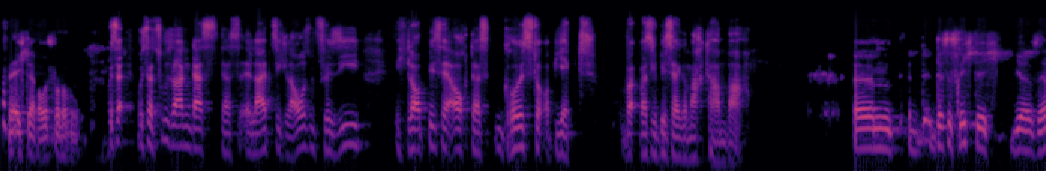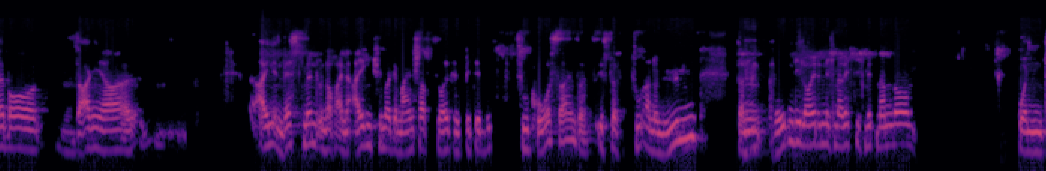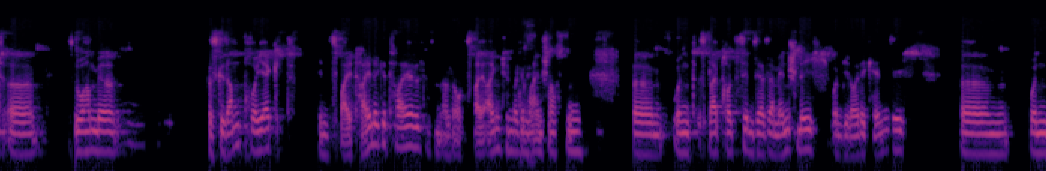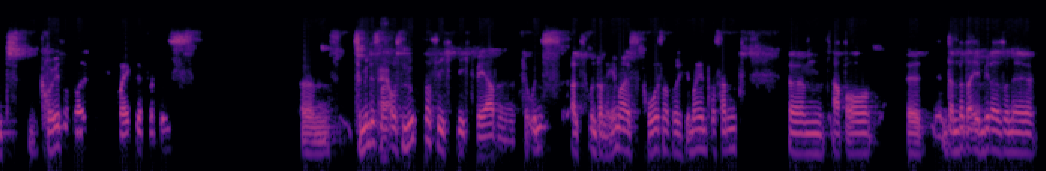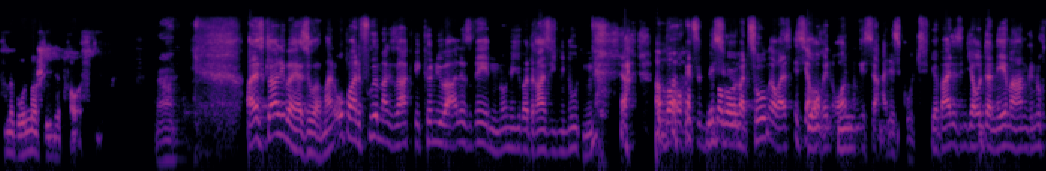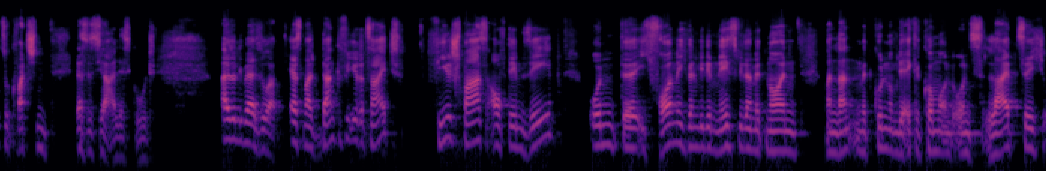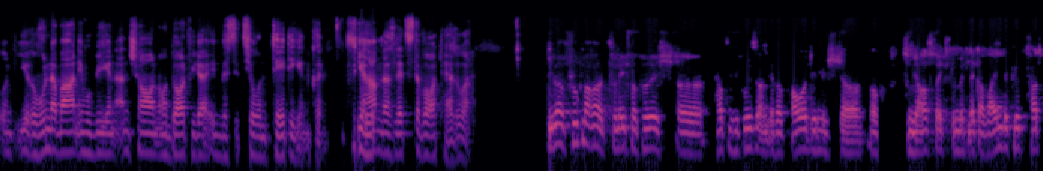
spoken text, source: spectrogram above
eine echte Herausforderung. Ich muss, muss dazu sagen, dass, dass Leipzig-Lausen für Sie, ich glaube, bisher auch das größte Objekt, was Sie bisher gemacht haben, war. Ähm, das ist richtig. Wir selber sagen ja, ein Investment und auch eine Eigentümergemeinschaft sollte bitte nicht zu groß sein, sonst ist das zu anonym. Dann mhm. reden die Leute nicht mehr richtig miteinander. Und äh, so haben wir das Gesamtprojekt in zwei Teile geteilt. Das sind also auch zwei Eigentümergemeinschaften. Ähm, und es bleibt trotzdem sehr, sehr menschlich und die Leute kennen sich. Ähm, und größer sollten die Projekte für uns ähm, zumindest mal aus Nutzersicht nicht werden. Für uns als Unternehmer ist groß natürlich immer interessant, ähm, aber äh, dann wird da eben wieder so eine, so eine Wohnmaschine draus. Ja. Alles klar, lieber Herr Suhr. Mein Opa hatte früher mal gesagt, wir können über alles reden, nur nicht über 30 Minuten. haben wir auch jetzt ein bisschen überzogen, aber es ist ja, ja, auch in Ordnung, ist ja alles gut. Wir beide sind ja Unternehmer, haben genug zu quatschen. Das ist ja alles gut. Also, lieber Herr Suhr, erstmal danke für Ihre Zeit. Viel Spaß auf dem See und äh, ich freue mich, wenn wir demnächst wieder mit neuen Mandanten, mit Kunden um die Ecke kommen und uns Leipzig und ihre wunderbaren Immobilien anschauen und dort wieder Investitionen tätigen können. Sie ja. haben das letzte Wort, Herr Suhr. Lieber Flugmacher, zunächst natürlich äh, herzliche Grüße an Ihre Frau, die mich ja noch zum Jahreswechsel mit lecker Wein beglückt hat.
